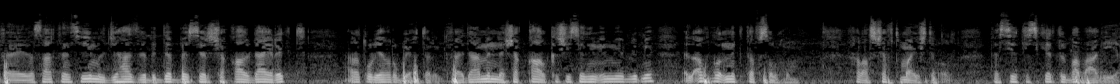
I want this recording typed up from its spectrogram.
فإذا صار تنسيم الجهاز اللي بالدبه يصير شغال دايركت على طول يضرب ويحترق. فدام انه شغال كل شيء سليم 100% الأفضل إنك تفصلهم. خلاص شفت ما يشتغل. فتصير تسكيرة الباب عادية.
